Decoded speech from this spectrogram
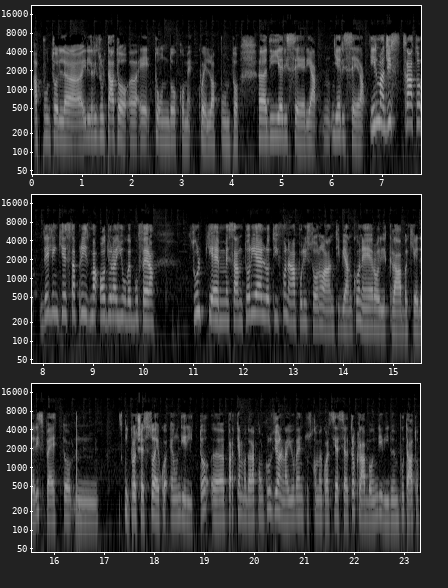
appunto il, il risultato uh, è tondo come quello appunto uh, di ieri, seria, ieri sera. Il magistrato dell'inchiesta Prisma odio la Juve bufera sul PM Santoriello Tifo Napoli sono anti-bianconero, il club chiede rispetto. Mh, mm, il processo equo è un diritto, eh, partiamo dalla conclusione, la Juventus come qualsiasi altro club o individuo imputato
